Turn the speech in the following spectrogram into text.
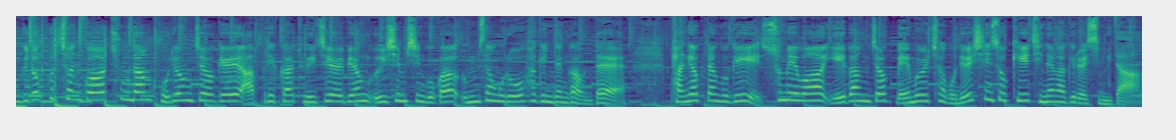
경기도 포천과 충남 보령 지역의 아프리카 돼지열병 의심 신고가 음성으로 확인된 가운데 방역 당국이 수매와 예방적 매몰 처분을 신속히 진행하기로 했습니다.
